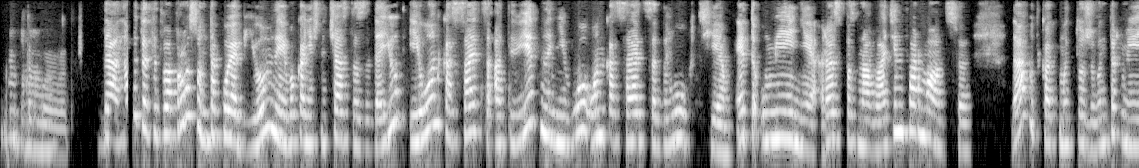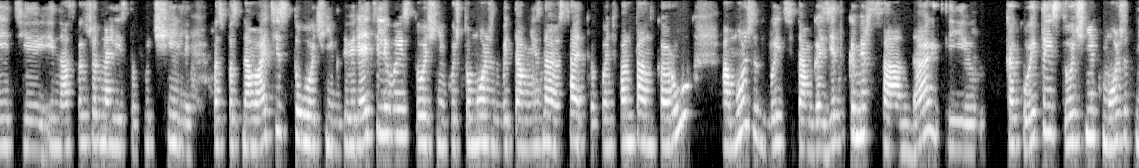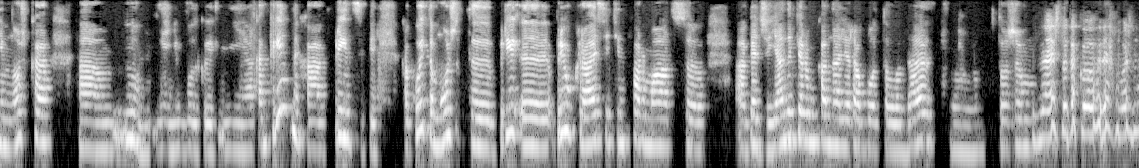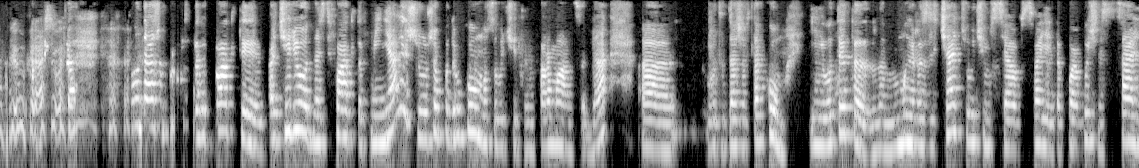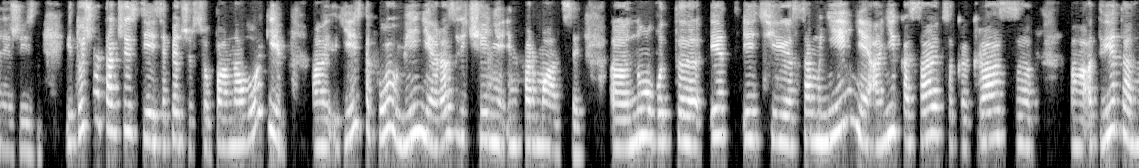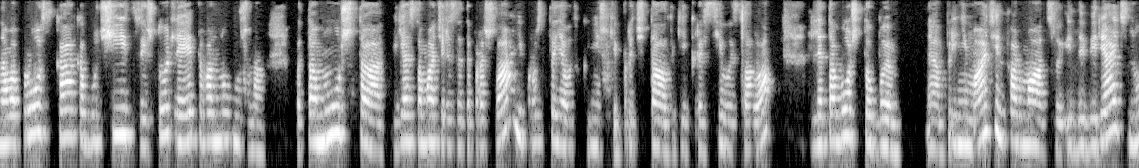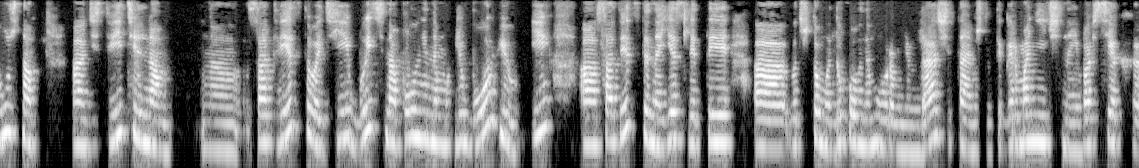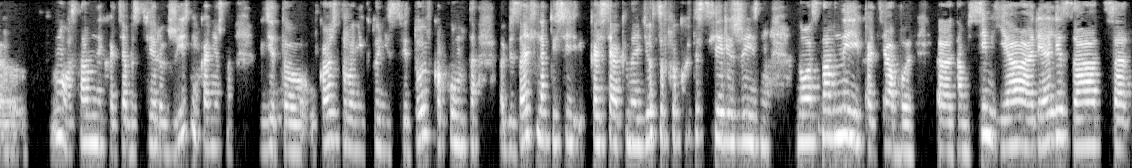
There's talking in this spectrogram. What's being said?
Угу. Такой вот. Да, ну вот этот вопрос, он такой объемный, его, конечно, часто задают, и он касается, ответ на него, он касается двух тем. Это умение распознавать информацию, да, вот как мы тоже в интернете и нас как журналистов учили распознавать источник, доверяете ли вы источнику, что может быть там, не знаю, сайт какой-нибудь фонтанка.ру, а может быть там газета «Коммерсант», да, и какой-то источник может немножко, ну, я не буду говорить не о конкретных, а в принципе, какой-то может э, при, э, приукрасить информацию. Опять же, я на Первом канале работала, да, тоже... Знаешь, что такое, да, можно приукрашивать? Ну, даже просто факты, очередность фактов меняешь, и уже по-другому звучит информация, да, а, вот даже в таком. И вот это э, мы различать учимся в своей такой обычной социальной жизни. И точно так же здесь, опять же, все по аналогии, а, есть такое умение развлечения информации. А, но вот э, эти сомнения, они касаются как раз э, ответа на вопрос, как обучиться и что для этого нужно. Потому что я сама через это прошла, не просто я вот в книжке прочитала такие красивые слова. Для того, чтобы а, принимать информацию и доверять, нужно а, действительно соответствовать и быть наполненным любовью. И, соответственно, если ты, вот что мы духовным уровнем да, считаем, что ты гармоничный во всех э, ну, основных хотя бы сферах жизни, конечно, где-то у каждого никто не святой, в каком-то обязательно косяк найдется в какой-то сфере жизни, но основные хотя бы э, там семья, реализация,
